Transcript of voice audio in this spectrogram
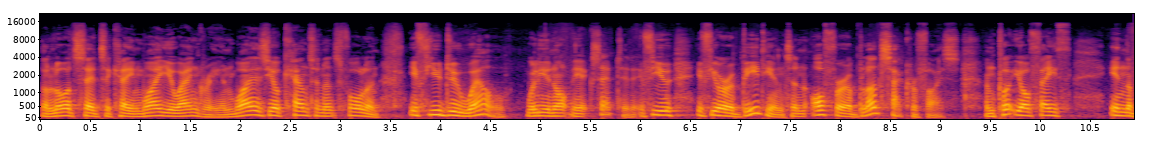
the Lord said to Cain, Why are you angry? And why is your countenance fallen? If you do well, will you not be accepted? If, you, if you're obedient and offer a blood sacrifice and put your faith in the,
